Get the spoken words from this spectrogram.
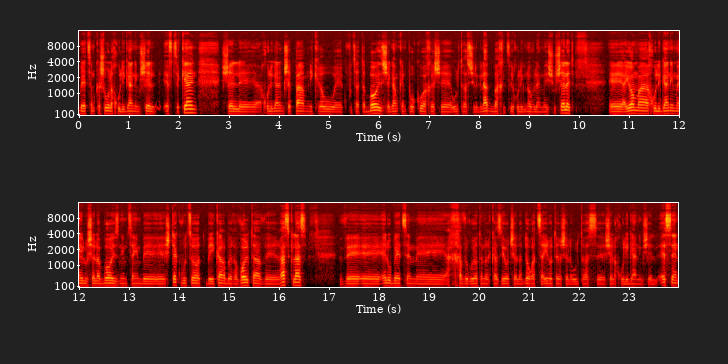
בעצם קשור לחוליגנים של אפצה קלן, של אה, החוליגנים שפעם נקראו אה, קבוצת הבויז, שגם כן פורקו אחרי שאולטרס של גלדבך הצליחו לגנוב להם איזשהו שלט. אה, היום החוליגנים האלו של הבויז נמצאים בשתי קבוצות, בעיקר ברבולטה ורסקלאס, ואלו בעצם החברויות המרכזיות של הדור הצעיר יותר של האולטרס של החוליגנים של אסן,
